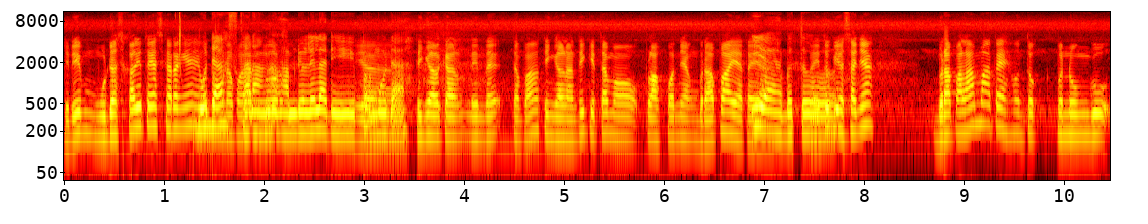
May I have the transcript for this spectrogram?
Jadi mudah sekali teh ya sekarang ya. Mudah sekarang kur. alhamdulillah Ya, dipermudah. tinggalkan ninte- apa tinggal nanti kita mau plafon yang berapa ya teh Iya, ya. betul. Nah, itu biasanya berapa lama teh untuk menunggu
